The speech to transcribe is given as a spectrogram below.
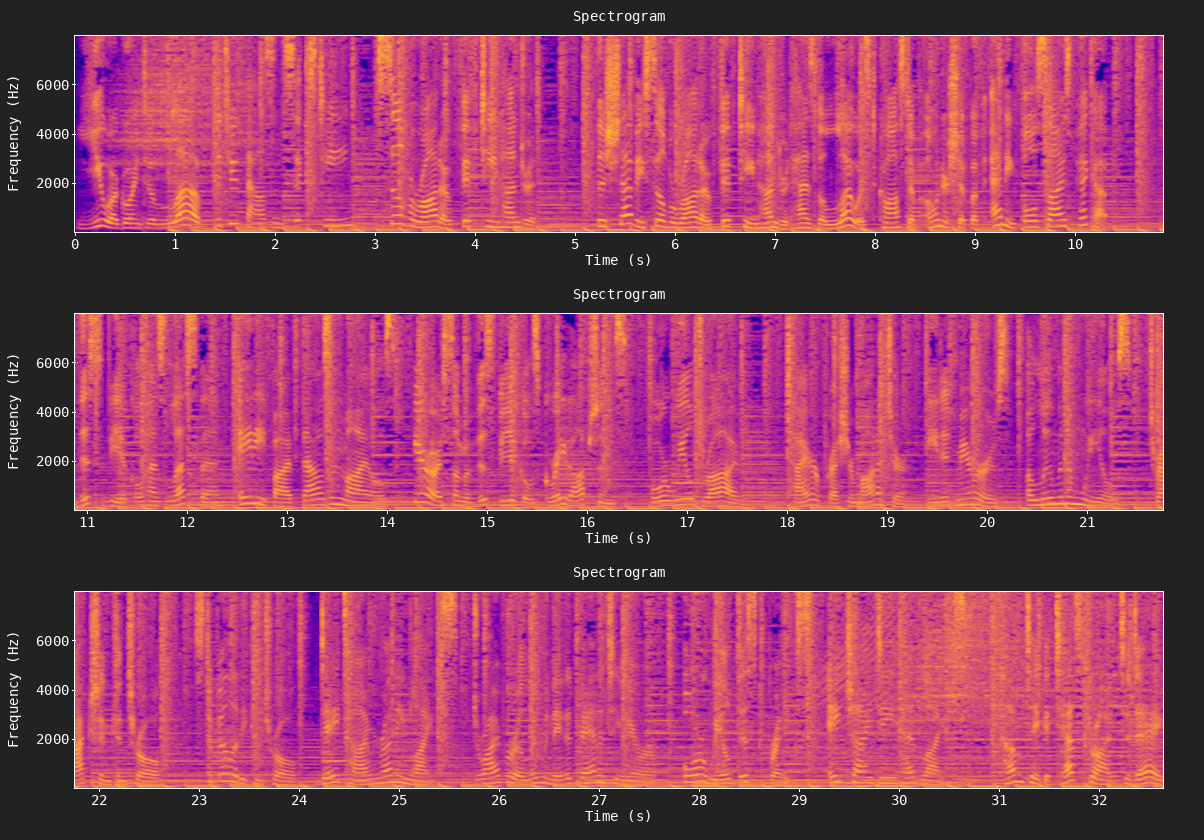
You are going to love the 2016 Silverado 1500. The Chevy Silverado 1500 has the lowest cost of ownership of any full-size pickup. This vehicle has less than 85,000 miles. Here are some of this vehicle's great options. Four-wheel drive, tire pressure monitor, heated mirrors, aluminum wheels, traction control, stability control, daytime running lights, driver illuminated vanity mirror, four-wheel disc brakes, HID headlights. Come take a test drive today.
